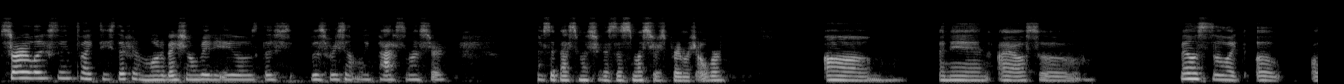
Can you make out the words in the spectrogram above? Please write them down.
started listening to like these different motivational videos this this recently past semester. I said past semester because this semester is pretty much over. Um, and then I also I listened to like a I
